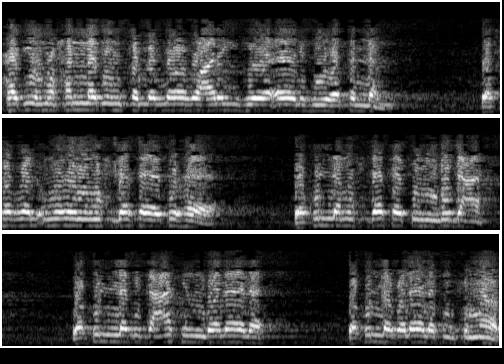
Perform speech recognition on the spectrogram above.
هدي محمد صلى الله عليه وآله وسلم وشر الأمور محدثاتها وكل محدثة بدعة وكل بدعة ضلالة وكل ضلالة في النار.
